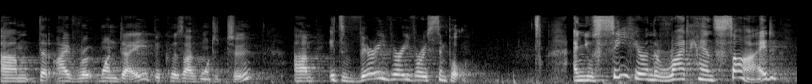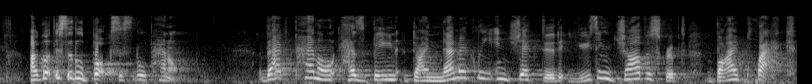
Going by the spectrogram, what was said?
um, that I wrote one day because I wanted to. Um, it's very, very, very simple. And you'll see here on the right-hand side, I've got this little box, this little panel. That panel has been dynamically injected using JavaScript by Plack.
